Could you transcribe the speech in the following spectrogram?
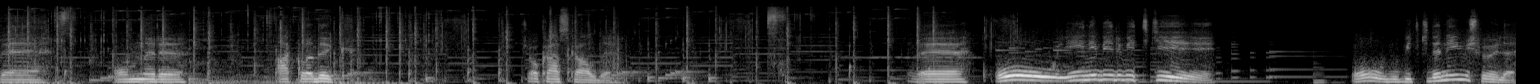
Ve onları akladık. Çok az kaldı. Ve o yeni bir bitki. Oo bu bitki de neymiş böyle?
